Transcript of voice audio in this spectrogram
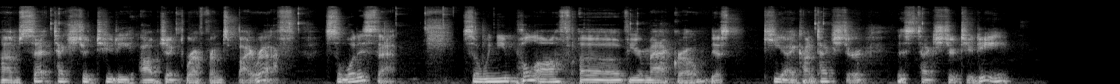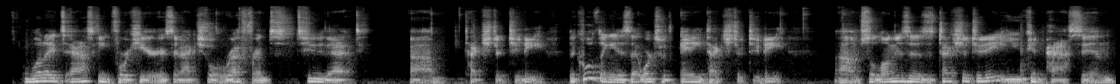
um, set texture 2D object reference by ref. So what is that? So when you pull off of your macro, this key icon texture, this texture 2D, what it's asking for here is an actual reference to that um, texture 2D. The cool thing is that works with any texture 2D. Um, so long as it is a texture 2D, you can pass in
